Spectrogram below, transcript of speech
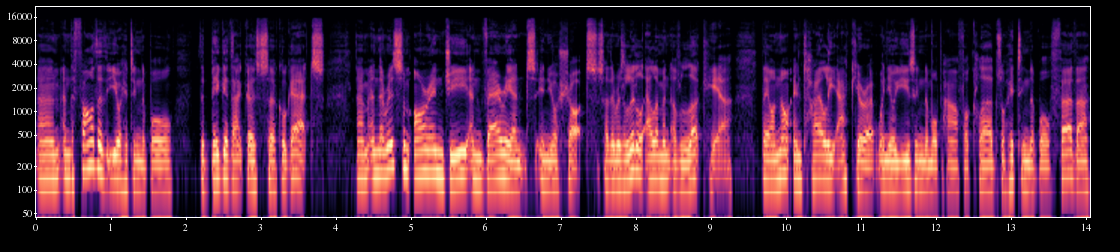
Um, and the farther that you're hitting the ball, the bigger that ghost circle gets. Um, and there is some RNG and variance in your shots. So there is a little element of luck here. They are not entirely accurate when you're using the more powerful clubs or hitting the ball further.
